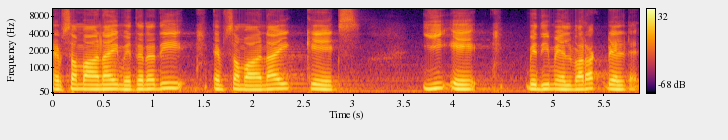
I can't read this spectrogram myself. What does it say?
F සමානයි මෙතනදී F සමානයි KX EA බෙදීම L වරක් ඩෙල්ටා.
